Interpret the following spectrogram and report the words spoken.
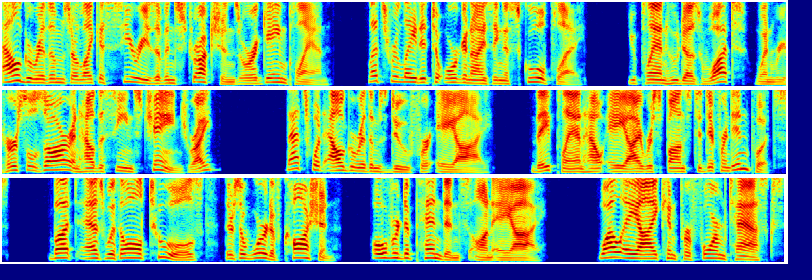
Algorithms are like a series of instructions or a game plan. Let's relate it to organizing a school play. You plan who does what, when rehearsals are, and how the scenes change, right? That's what algorithms do for AI. They plan how AI responds to different inputs. But as with all tools, there's a word of caution overdependence on AI. While AI can perform tasks,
